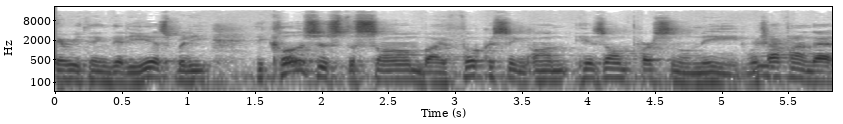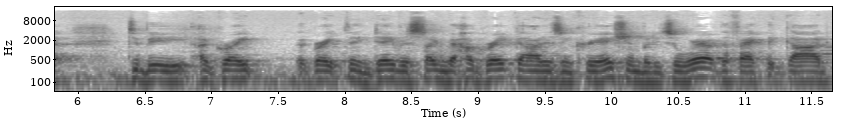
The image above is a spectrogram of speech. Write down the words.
everything that He is. But he, he closes the psalm by focusing on His own personal need, which I find that to be a great a great thing. David's talking about how great God is in creation, but he's aware of the fact that God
